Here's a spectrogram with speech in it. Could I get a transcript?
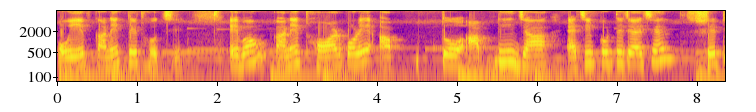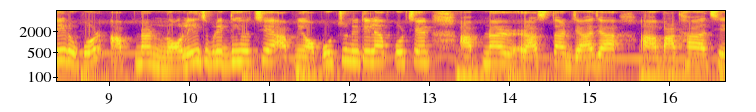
ওয়েভ কানেক্টেড হচ্ছে। এবং কানেক্ট হওয়ার পরে আপ তো আপনি যা অ্যাচিভ করতে চাইছেন, সেটির উপর আপনার নলেজ বৃদ্ধি হচ্ছে, আপনি অপরচুনিটি লাভ করছেন, আপনার রাস্তার যা যা বাধা আছে,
